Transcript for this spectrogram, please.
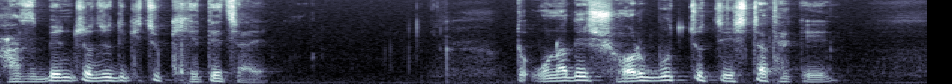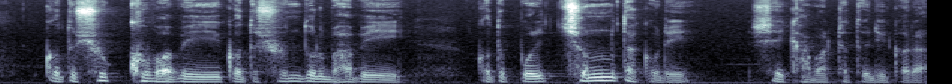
হাজবেন্ডরা যদি কিছু খেতে চায়, তো ওনাদের সর্বোচ্চ চেষ্টা থাকে কত সূক্ষ্মভাবে, কত সুন্দরভাবে, কত পরিচ্ছন্নতা করে সেই খাবারটা তৈরি করা।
